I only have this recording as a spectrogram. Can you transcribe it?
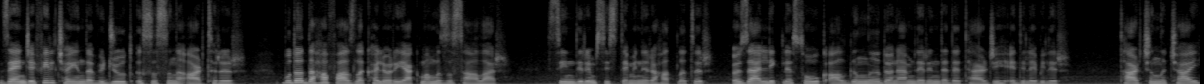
Zencefil çayında vücut ısısını artırır. Bu da daha fazla kalori yakmamızı sağlar. Sindirim sistemini rahatlatır. Özellikle soğuk algınlığı dönemlerinde de tercih edilebilir. Tarçınlı çay,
